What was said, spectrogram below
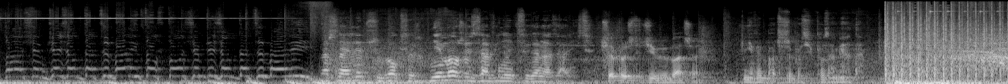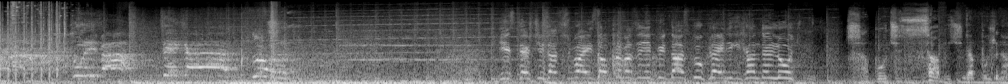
180 decybeli to 180 decybeli! Nasz najlepszy bokser. Nie możesz zawinąć cygana za nic. Przeproś, to ci wybaczę. Nie wybaczę, że cię pozamiatam. Kurwa! Jesteście zatrzymani za oprowadzenie 15 Ukrainek i handel ludźmi! Trzeba było cię zabić za późno.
